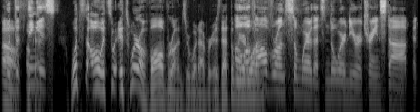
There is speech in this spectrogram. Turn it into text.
But Oh, the thing okay. is, what's the? Oh, it's it's where Evolve runs or whatever. Is that the weird oh, one? Evolve runs somewhere that's nowhere near a train stop, and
